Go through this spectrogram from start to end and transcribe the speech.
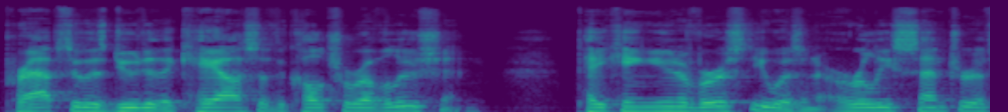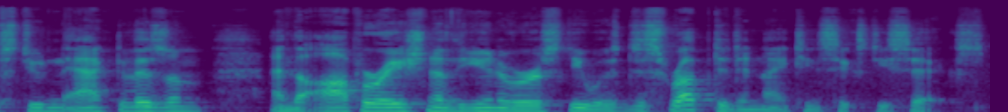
Perhaps it was due to the chaos of the Cultural Revolution. Peking University was an early center of student activism, and the operation of the university was disrupted in 1966.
